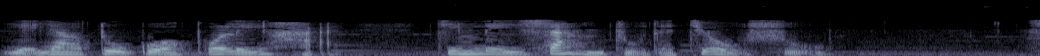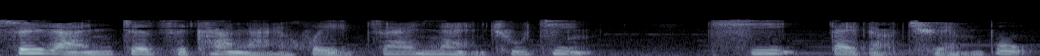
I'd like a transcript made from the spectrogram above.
也要渡过玻璃海，经历上主的救赎。虽然这次看来会灾难出尽，七代表全部，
